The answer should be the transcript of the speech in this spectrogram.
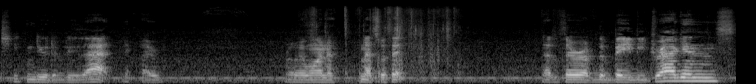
She can do to do that if I really want to mess with it. Another of the baby dragons.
